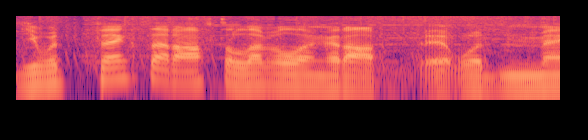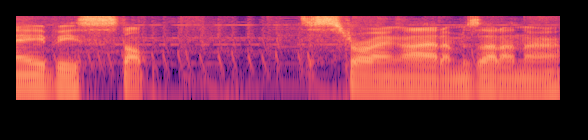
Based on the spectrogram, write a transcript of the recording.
You would think that after leveling it up, it would maybe stop destroying items. I don't know.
